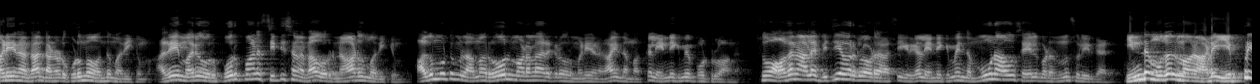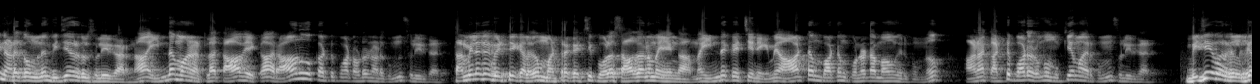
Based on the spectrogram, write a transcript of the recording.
மனிதனை தான் தன்னோட குடும்பம் வந்து மதிக்கும். அதே மாதிரி ஒரு பொறுப்பான சிட்டிசனை தான் ஒரு நாடும் மதிக்கும். அது மட்டும் இல்லாமல் ரோல் மாடலாக இருக்கிற ஒரு மனிதனை தான் இந்த மக்கள் என்றைக்குமே போட்டுருவாங்க ஸோ அதனால விஜய் அவர்களோட ரசிகர்கள் என்றைக்குமே இந்த மூணாவும் செயல்படணும்னு சொல்லியிருக்காரு. இந்த முதல் மாநாடு எப்படி நடக்கும்னு விஜய் அவர்கள் சொல்லியிருக்காருன்னா இந்த மாநாட்டில் தாவேகா ராணுவ கட்டுப்பாட்டோட நடக்கும்னு சொல்லியிருக்காரு. தமிழக வெற்றி கழகம் மற்ற கட்சி போல சாதாரணமாக இயங்காமல் இந்த கட்சி என்றைக்குமே ஆட்டம் பாட்டம் கொண்டாட்டமாகவும் இருக்கும்னு ஆனால் கட்டுப்பாடு ரொம்ப முக்கியமாக இருக்கும்னு சொல்லியிருக்காரு. விஜய் அவர்களுக்கு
